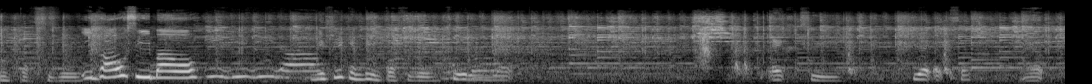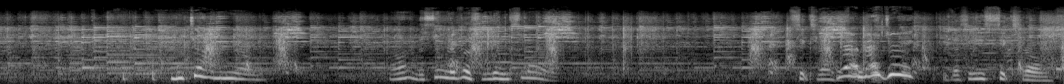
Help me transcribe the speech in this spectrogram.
Impossible. Impossible. This year can be impossible. Kill on black. Act 3. Yeah, extra. Yep. Butcher how many rounds? Huh? The same level as Lynx lah. Six rounds. Yeah, magic. It's actually six rounds.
